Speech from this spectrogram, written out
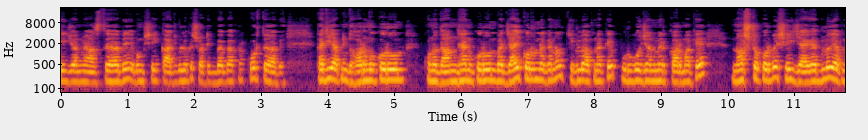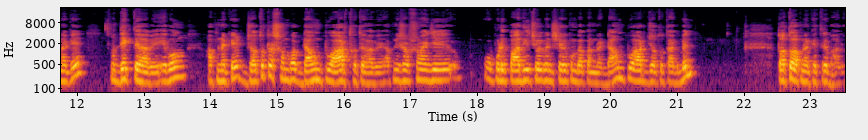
এই জন্মে আসতে হবে এবং সেই কাজগুলোকে সঠিকভাবে আপনার করতে হবে। কাজেই আপনি ধর্ম করুন, কোনো দান ধ্যান করুন বা যাই করুন না কেন, যেগুলো আপনাকে পূর্বজন্মের কর্মাকে নষ্ট করবে, সেই জায়গাগুলোই আপনাকে দেখতে হবে এবং আপনাকে যতটা সম্ভব ডাউন টু আর্থ হতে হবে। আপনি সবসময় যে ওপরে পা দিয়ে চলবেন সেরকম ব্যাপার নয়। ডাউন টু আর্থ যত থাকবেন, তত আপনার ক্ষেত্রে ভালো।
